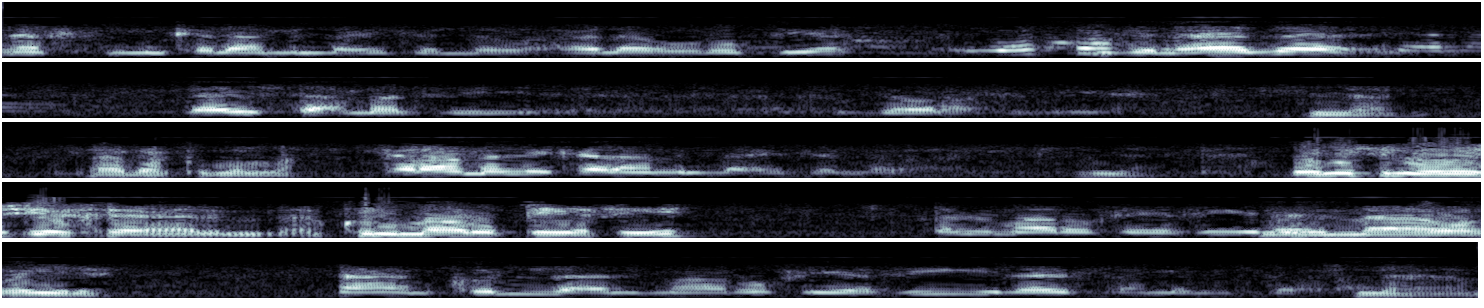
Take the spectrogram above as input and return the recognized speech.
نفس من كلام الله جل وعلا ورقية مثل هذا لا يستعمل في دورات المياه نعم. ثابكم الله. كراما لكلام الله جل وعلا. نعم. ومثله يا شيخ كل ما رقي فيه؟ كل ما رقي فيه من ماء وغيره. نعم كل ما رقي فيه لا يستعمل بالدورات نعم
